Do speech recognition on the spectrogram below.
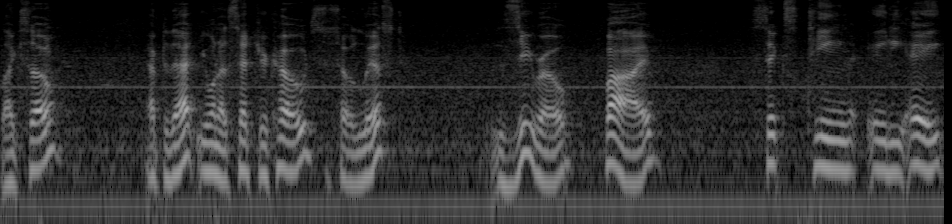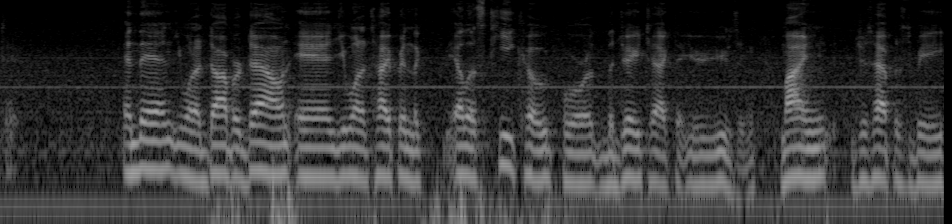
like so. After that, you want to set your codes. So list 0, 5, 1688, and then you want to dobber down and you want to type in the LST code for the JTAC that you're using. Mine just happens to be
